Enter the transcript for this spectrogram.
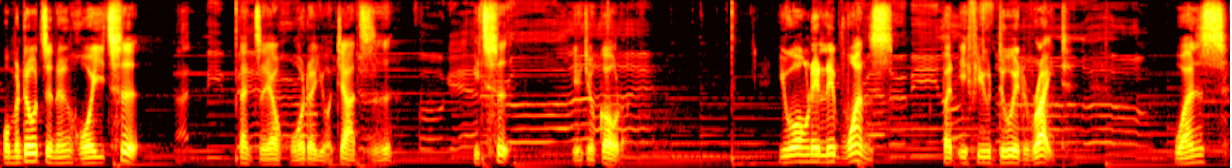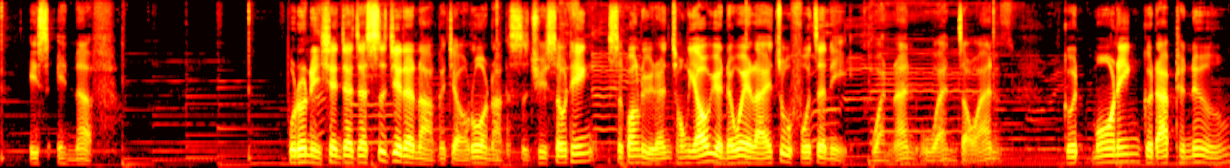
我们都只能活一次，但只要活得有价值。一次也就够了。You only live once, but if you do it right, once is enough. 不论你现在在世界的哪个角落、哪个时区收听，时光旅人从遥远的未来祝福着你。晚安、午安、早安。Good morning, good afternoon,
